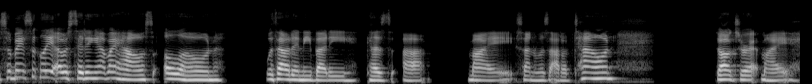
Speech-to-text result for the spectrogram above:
So basically, I was sitting at my house alone without anybody because uh, my son was out of town. Dogs are at my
